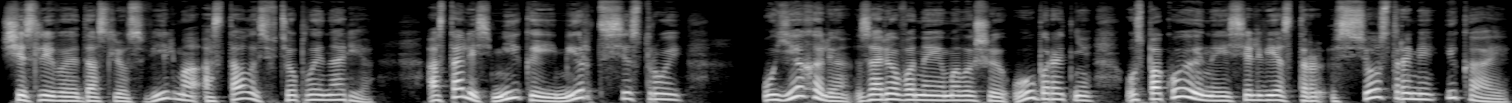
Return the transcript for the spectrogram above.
Счастливая до слез Вильма осталась в теплой норе. Остались Мика и Мирт с сестрой. Уехали зареванные малыши-оборотни, успокоенные Сильвестр с сестрами и Каи,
